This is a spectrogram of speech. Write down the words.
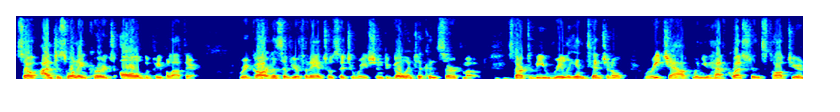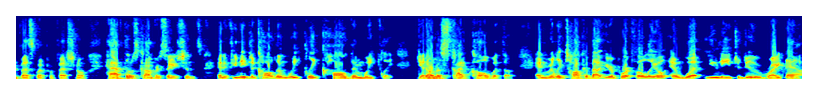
So I just want to encourage all the people out there regardless of your financial situation, to go into conserve mode. Start to be really intentional. Reach out when you have questions, talk to your investment professional, have those conversations. And if you need to call them weekly, call them weekly. Get on a mm. Skype call with them and really talk about your portfolio and what you need to do right now.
